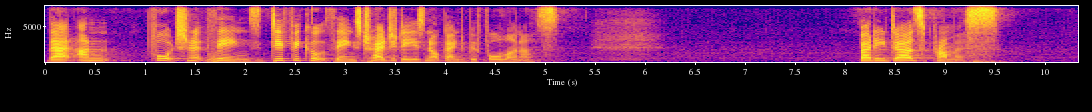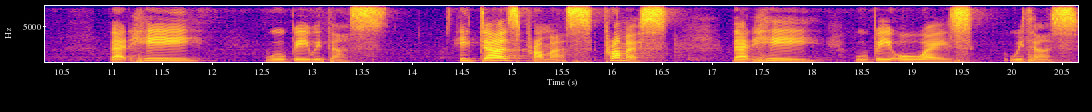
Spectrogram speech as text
that unfortunate things, difficult things, tragedy is not going to befall on us. But He does promise that He will be with us. He does promise, promise that He will be always with us.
